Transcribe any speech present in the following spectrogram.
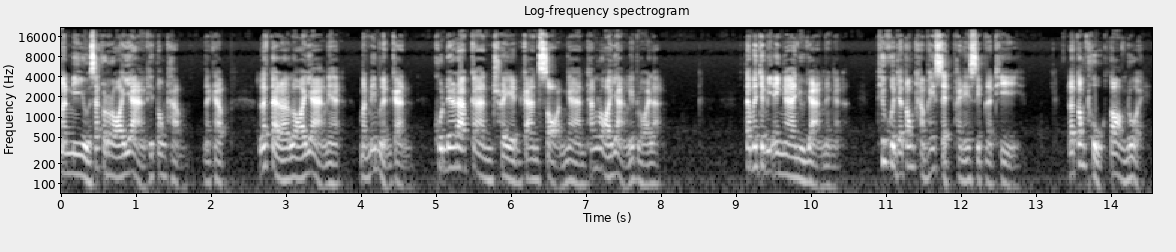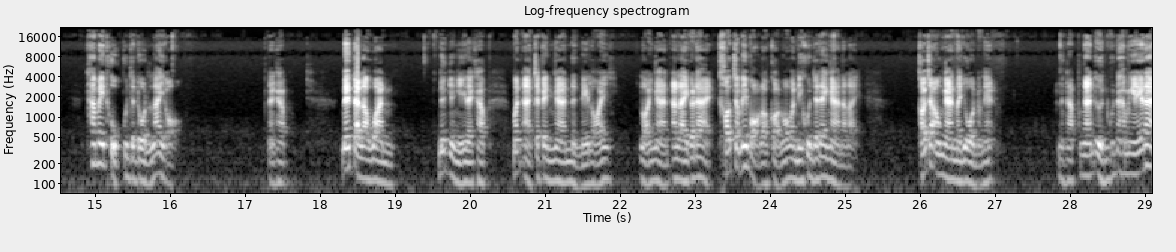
มันมีอยู่สักร้อยอย่างที่ต้องทำนะครับ และแต่ละร้อยอย่างเนี่ยมันไม่เหมือนกัน คุณได้รับการเทรนการสอนงานทั้งร้อยอย่างเรียบร้อยละแต่มันจะมีไองานอยู่อย่างหนึ่งอะที่คุณจะต้องทำให้เสร็จภายใน 10 นาที แล้วต้องถูกต้องด้วย ถ้าไม่ถูกคุณจะโดนไล่ออกนะครับ ในแต่ละวันนึกอย่างนี้นะครับ มันอาจจะเป็นงานหนึ่งในร้อยร้อยงานอะไรก็ได้ เขาจะไม่บอกเราก่อนว่าวันนี้คุณจะได้งานอะไร เขาจะเอางานมาโยนตรงนี้นะครับ งานอื่นคุณทำยังไงก็ได้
